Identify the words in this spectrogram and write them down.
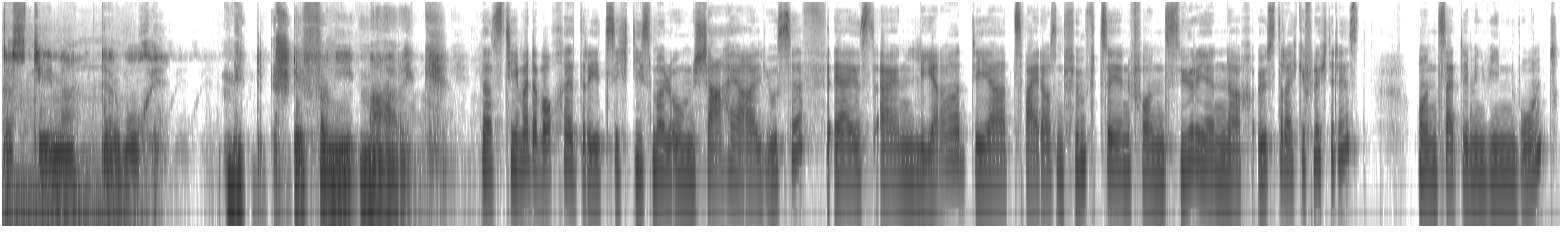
Das Thema der Woche mit Stefanie Marek. Das Thema der Woche dreht sich diesmal um Shaher al-Youssef. Er ist ein Lehrer, der 2015 von Syrien nach Österreich geflüchtet ist und seitdem in Wien wohnt.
